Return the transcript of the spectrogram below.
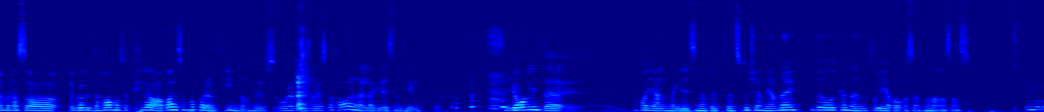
Ja men alltså, jag behöver inte ha massa klövar som hoppar runt inomhus och jag vet inte vad jag ska ha den här lilla grisen till. Jag vill inte eh, ha ihjäl den här grisen och äta upp den så då känner jag nej, då kan den få leva och vara söt någon annanstans. Mm,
